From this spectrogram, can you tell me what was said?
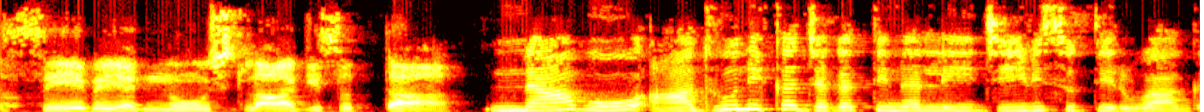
ಸೇವೆಯನ್ನು ಶ್ಲಾಘಿಸುತ್ತಾ ನಾವು ಆಧುನಿಕ ಜಗತ್ತಿನಲ್ಲಿ ಜೀವಿಸುತ್ತಿರುವಾಗ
